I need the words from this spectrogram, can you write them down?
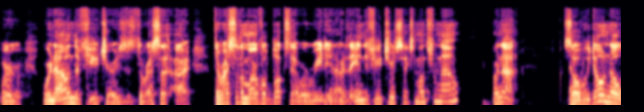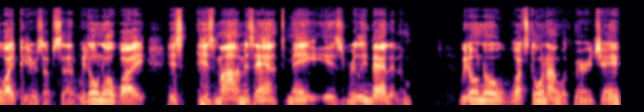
We're we're now in the future. Is is the rest of our the rest of the Marvel books that we're reading are they in the future six months from now or not? So we don't know why Peter's upset. We don't know why his his mom, his aunt May, is really mad at him. We don't know what's going on with Mary Jane.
